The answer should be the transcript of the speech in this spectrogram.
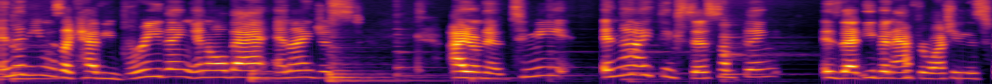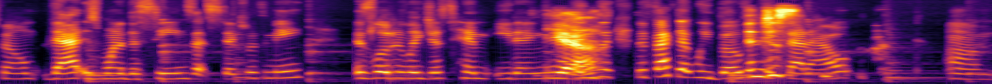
And then he was like heavy breathing and all that. And I just, I don't know. To me, and that I think says something is that even after watching this film, that is one of the scenes that sticks with me. Is literally just him eating. Yeah. The, the, fact that we both and just that out. Um,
